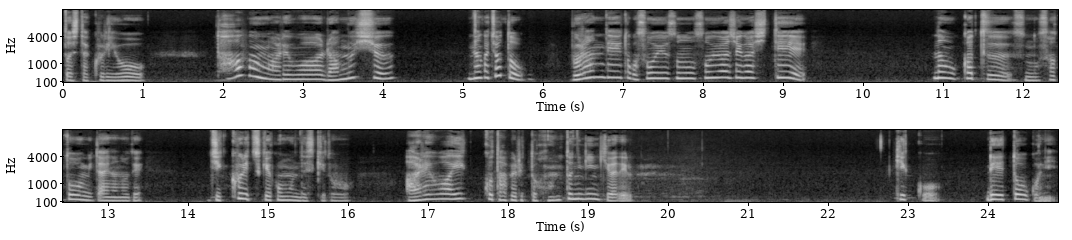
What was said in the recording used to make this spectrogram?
とした栗を、多分あれはラム酒なんかちょっとブランデーとかそういうその、そういう味がして、なおかつ、その砂糖みたいなので、じっくり漬け込むんですけど、あれは一個食べると本当に元気が出る。結構、冷凍庫に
